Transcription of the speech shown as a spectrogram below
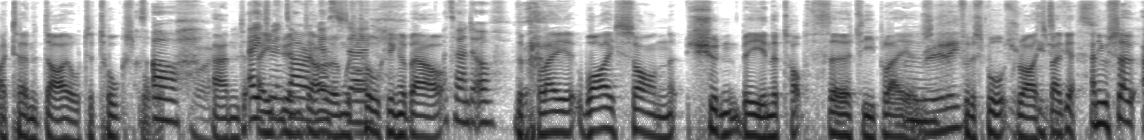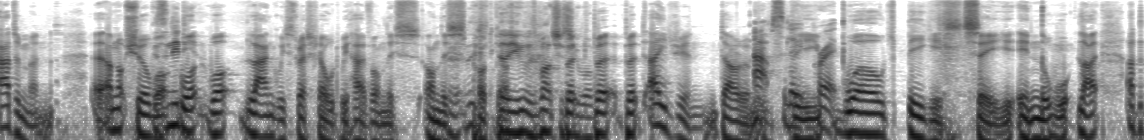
I turned the dial to Talksport, Oh. and Adrian Adrian, Durham Durham, was yesterday. talking I about turned it off. the player why Son shouldn't be in the top thirty players mm. Really? for the sports rights. But yeah, and he was so adamant Uh, I'm not sure what, what, what language threshold we have on this on this uh, Yeah, podcast. you- as much as but, you want. But but Adrian Durham Absolute is the prick. world's biggest C in the wo- like. I'd,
